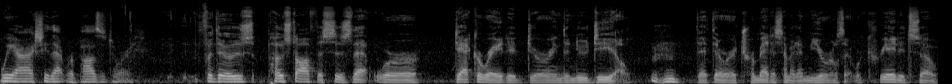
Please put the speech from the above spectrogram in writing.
We are actually that repository. for those post offices that were decorated during the New Deal, that there were a tremendous amount of murals that were created. So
